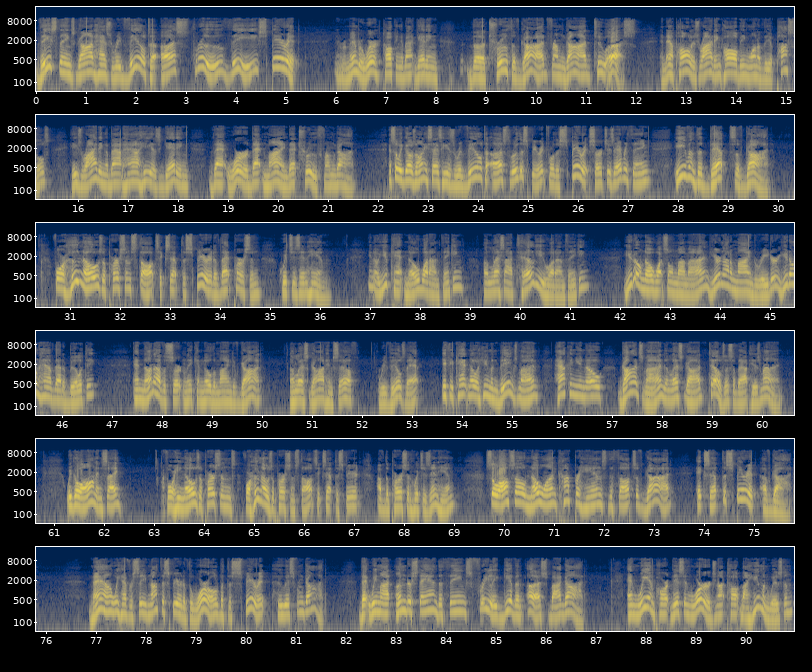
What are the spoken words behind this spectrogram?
these things God has revealed to us through the Spirit. And remember, we're talking about getting the truth of God from God to us. And now Paul is writing, Paul being one of the apostles, he's writing about how he is getting that word, that mind, that truth from God. And so he goes on, he says, He is revealed to us through the Spirit, for the Spirit searches everything, even the depths of God. For who knows a person's thoughts except the Spirit of that person which is in him? You know, you can't know what I'm thinking unless I tell you what I'm thinking. You don't know what's on my mind. You're not a mind reader. You don't have that ability. And none of us certainly can know the mind of God unless God Himself reveals that. If you can't know a human being's mind, how can you know God's mind unless God tells us about His mind? We go on and say, for he knows a person's for who knows a person's thoughts except the spirit of the person which is in him? So also no one comprehends the thoughts of God except the Spirit of God. Now we have received not the Spirit of the world, but the Spirit who is from God, that we might understand the things freely given us by God. And we impart this in words not taught by human wisdom,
